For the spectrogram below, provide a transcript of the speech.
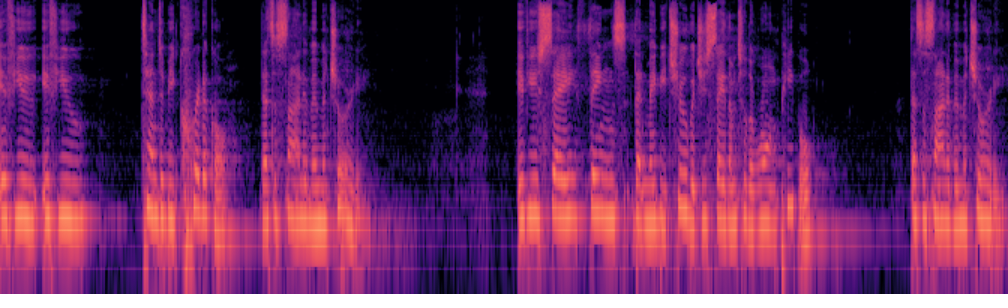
If you, if you tend to be critical, that's a sign of immaturity. If you say things that may be true, but you say them to the wrong people, that's a sign of immaturity.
